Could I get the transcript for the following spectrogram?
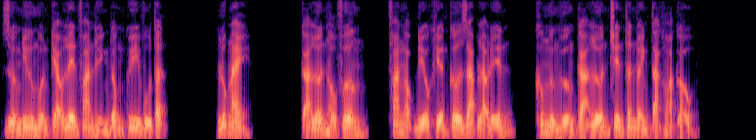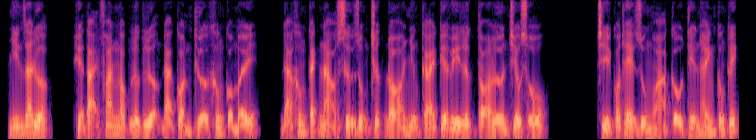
dường như muốn kéo lên phan hình đồng quy vô tận. Lúc này, cá lớn hậu phương, phan ngọc điều khiển cơ giáp lao đến, không ngừng hướng cá lớn trên thân oanh tạc hỏa cầu. Nhìn ra được, hiện tại phan ngọc lực lượng đã còn thừa không có mấy, đã không cách nào sử dụng trước đó những cái kia uy lực to lớn chiêu số. Chỉ có thể dùng hỏa cầu tiến hành công kích,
